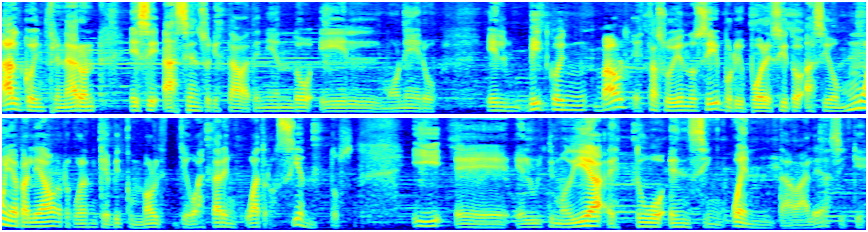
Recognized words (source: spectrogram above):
altcoins frenaron ese ascenso que estaba teniendo el Monero. El Bitcoin Vault está subiendo, sí, porque pobrecito ha sido muy apaleado. Recuerden que Bitcoin Vault llegó a estar en 400 y eh, el último día estuvo en 50, ¿vale? Así que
